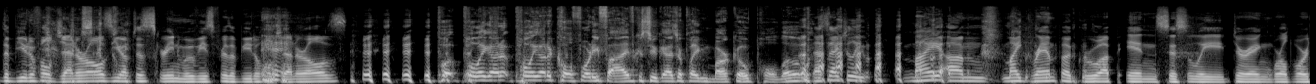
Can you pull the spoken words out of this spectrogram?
The beautiful generals. You have to screen movies for the beautiful generals. Pu- pulling out a, pulling out a Colt forty five because you guys are playing Marco Polo. That's actually my um my grandpa grew up in Sicily during World War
